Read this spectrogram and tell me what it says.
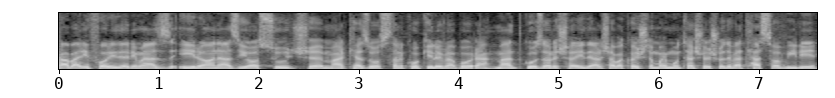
خبری فوری داریم از ایران از یاسوج مرکز استان کوکیله و بویر احمد گزارش هایی در شبکه اجتماعی منتشر شده و تصاویر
